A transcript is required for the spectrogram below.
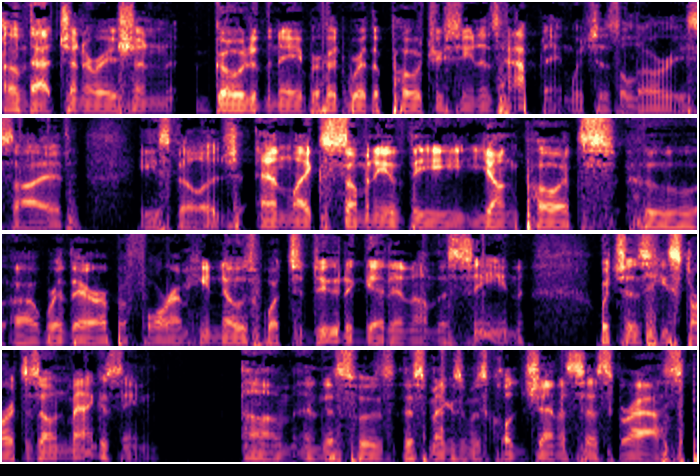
of that generation go to the neighborhood where the poetry scene is happening, which is the Lower East Side, East Village. And like so many of the young poets who uh, were there before him, he knows what to do to get in on the scene, which is he starts his own magazine. Um, and this was this magazine was called Genesis Grasp.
